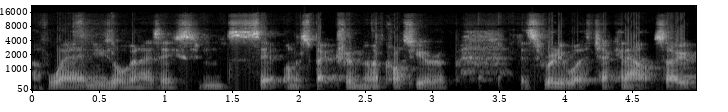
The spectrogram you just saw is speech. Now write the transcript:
of where news organizations sit on a spectrum across Europe. It's really worth checking out. So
